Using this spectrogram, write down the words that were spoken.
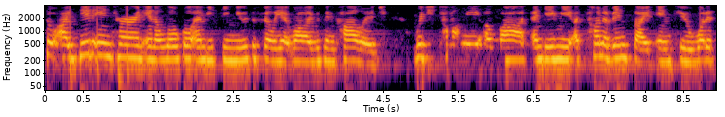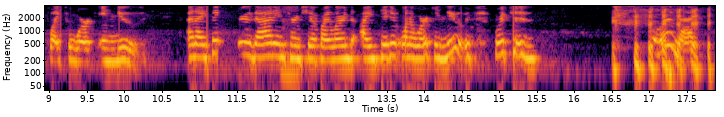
So I did intern in a local NBC News affiliate while I was in college, which taught me a lot and gave me a ton of insight into what it's like to work in news. And I think through that internship, I learned I didn't want to work in news, which is I learned that.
